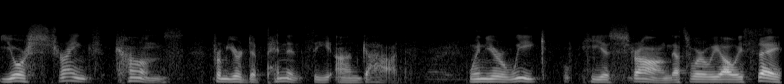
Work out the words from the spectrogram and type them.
your strength comes from your dependency on God. When you're weak, He is strong. That's where we always say,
